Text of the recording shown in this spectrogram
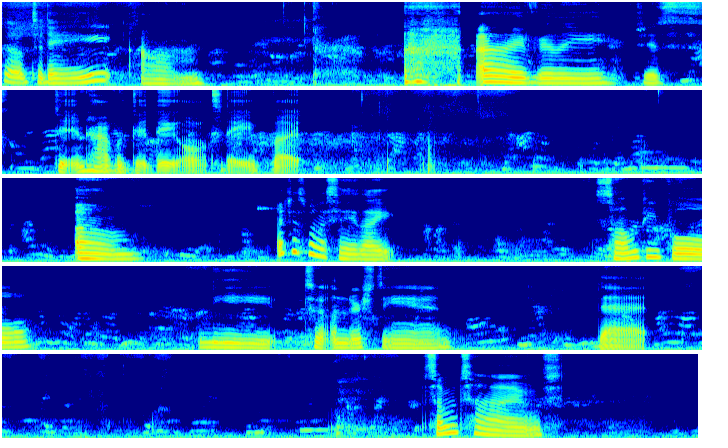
So today, um, I really just didn't have a good day all today, but um, I just want to say like some people need to understand that sometimes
